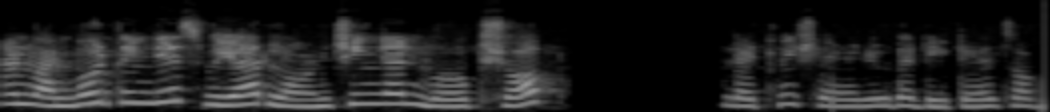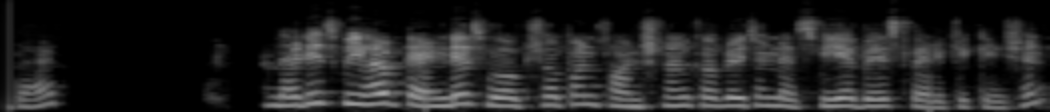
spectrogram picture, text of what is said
And one more thing is we are launching an workshop. Let me share you the details of that. That is, we have 10 days workshop on functional coverage and SVA based verification,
